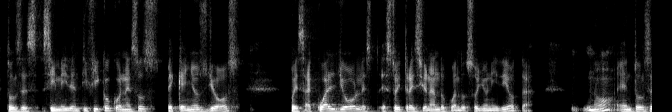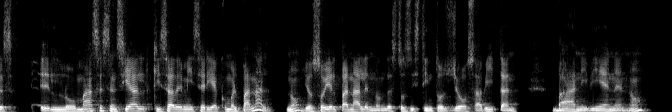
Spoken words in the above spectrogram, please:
Entonces, si me identifico con esos pequeños yo, pues a cuál yo les estoy traicionando cuando soy un idiota, ¿no? Entonces, eh, lo más esencial quizá de mí sería como el panal, ¿no? Yo soy el panal en donde estos distintos yo habitan, van y vienen, ¿no?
